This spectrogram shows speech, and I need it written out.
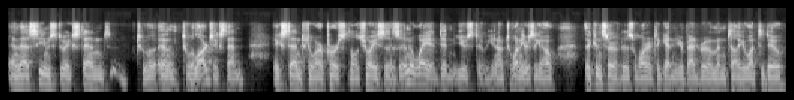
and that seems to extend to a, to a large extent extend to our personal choices in a way it didn't used to. You know 20 years ago the conservatives wanted to get in your bedroom and tell you what to do.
